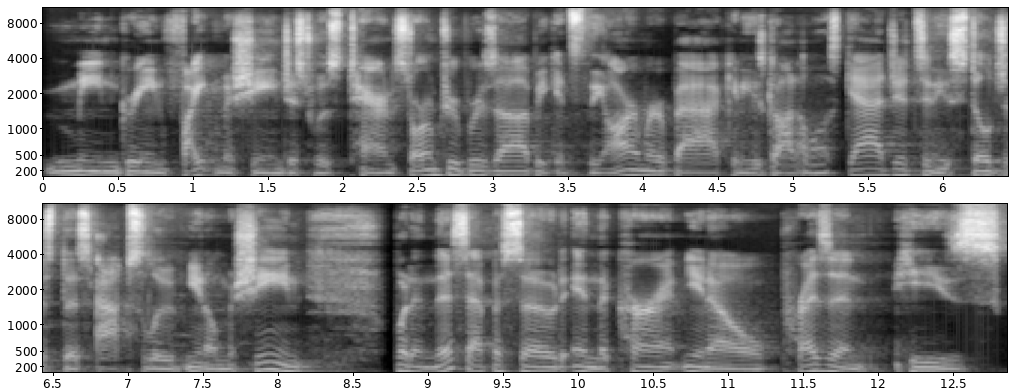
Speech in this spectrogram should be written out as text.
mean green fight machine, just was tearing stormtroopers up. He gets the armor back and he's got all his gadgets and he's still just this absolute, you know, machine. But in this episode, in the current, you know, present, he's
